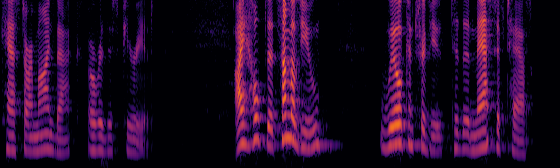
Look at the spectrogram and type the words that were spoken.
cast our mind back over this period. I hope that some of you will contribute to the massive task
